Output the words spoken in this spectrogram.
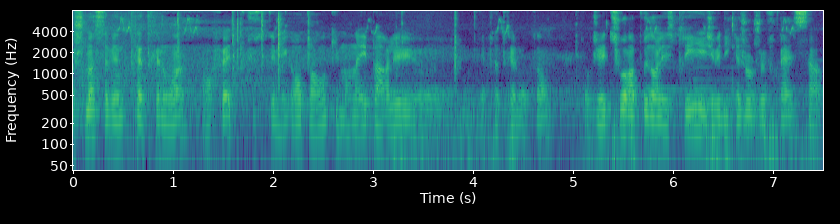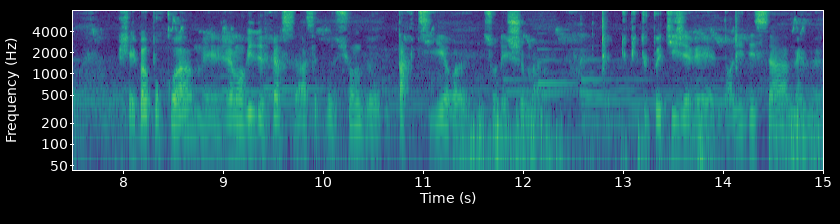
Le chemin, ça vient de très très loin, en fait, c'était mes grands-parents qui m'en avaient parlé il y a très très longtemps. Donc j'avais toujours un peu dans l'esprit et j'avais dit qu'un jour je ferais ça. Je savais pas pourquoi, mais j'avais envie de faire ça, cette notion de partir euh, sur des chemins. Depuis tout petit, j'avais dans l'idée ça, même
